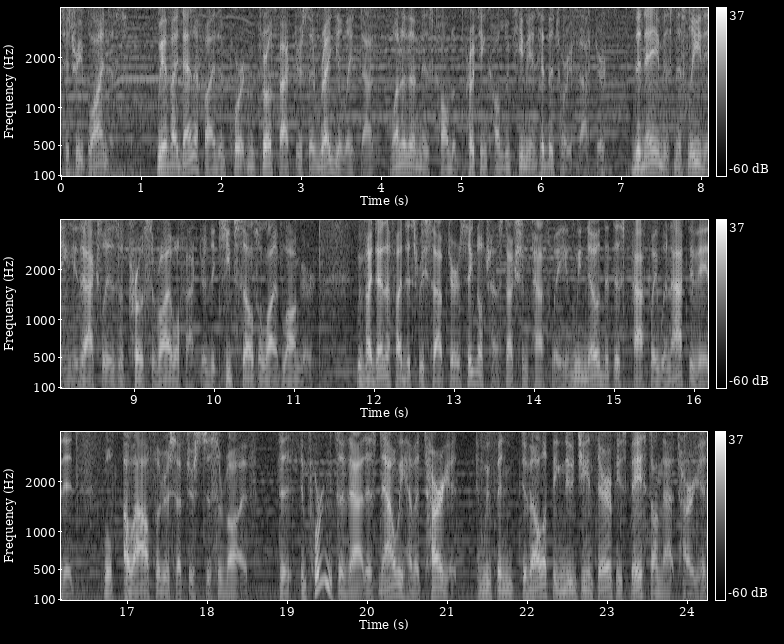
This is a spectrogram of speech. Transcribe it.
to treat blindness. We have identified important growth factors that regulate that. One of them is called a protein called leukemia inhibitory factor. The name is misleading. It actually is a pro-survival factor that keeps cells alive longer. We've identified this receptor and signal transduction pathway, and we know that this pathway, when activated, will allow photoreceptors to survive. The importance of that is now we have a target, and we've been developing new gene therapies based on that target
